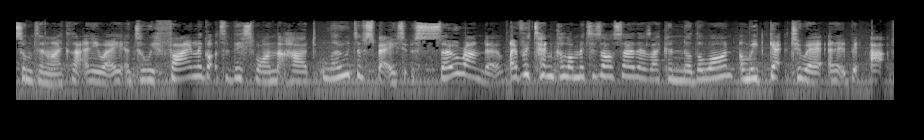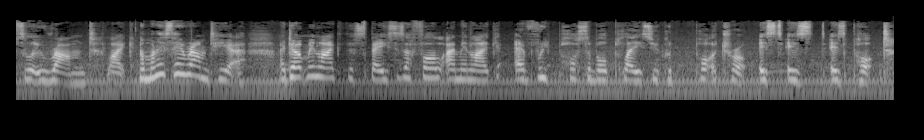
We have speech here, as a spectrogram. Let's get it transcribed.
something like that anyway until we finally got to this one that had loads of space. It was so random. Every 10 kilometers or so there's like another one and we'd get to it and it'd be absolutely rammed like and when I say rammed here I don't mean like the spaces are full I mean like every possible place you could put a truck is is is put.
